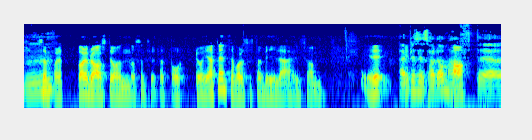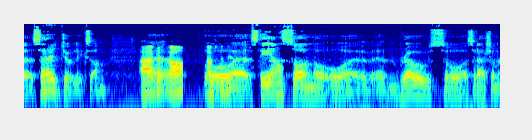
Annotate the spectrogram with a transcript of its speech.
mm. sen var det, var det bra en stund och sen trillat bort och egentligen inte varit så stabila liksom. Det, ja, precis, har de haft ja. eh, Sergio liksom? Äh, ja, och eh, Stensson och, och eh, Rose och sådär som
